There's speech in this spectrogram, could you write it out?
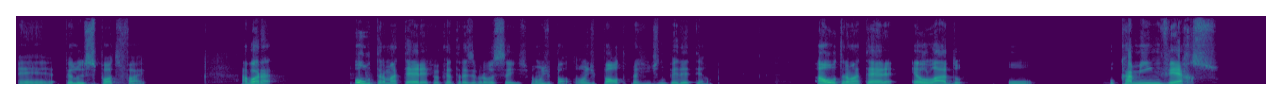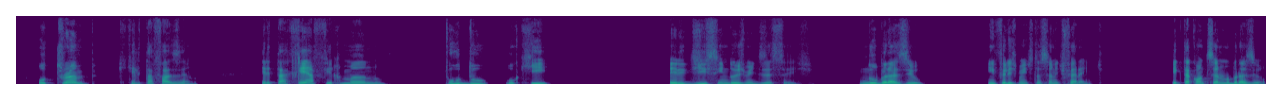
é, pelo Spotify. Agora, Outra matéria que eu quero trazer para vocês, vamos de pauta, vamos de pauta para a gente não perder tempo. A outra matéria é o lado, o, o caminho inverso. O Trump, o que, que ele está fazendo? Ele está reafirmando tudo o que ele disse em 2016. No Brasil, infelizmente, está sendo diferente. O que está acontecendo no Brasil?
